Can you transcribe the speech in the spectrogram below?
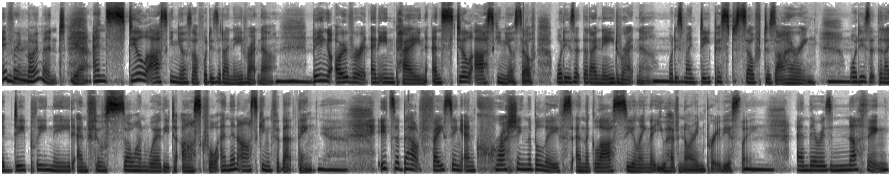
you Every know. moment. Yeah. And still asking yourself, what is it I need right now? Mm. Being over it and in pain, and still asking yourself, what is it that I need right now? Mm. What is my deepest self desiring? Mm. What is it that I deeply need and feel so unworthy to ask for? And then asking for that thing. Yeah. It's about facing and crushing the beliefs and the glass ceiling that you have known previously. And there is nothing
